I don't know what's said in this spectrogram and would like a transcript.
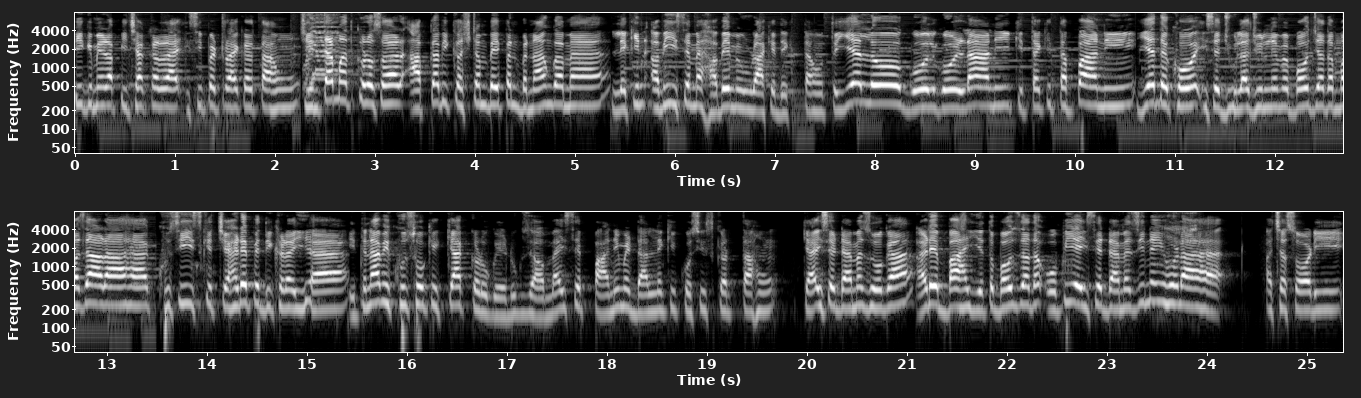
पिग मेरा पीछा कर रहा है, इसी पे ट्राई करता हूँ। चिंता मत करो सर आपका भी कस्टम वेपन बनाऊँगा मैं। लेकिन अभी इसे मैं हवे में उड़ा के देखता हूँ। तो ये लो, गोल गोल डानी कितना कितना पानी। ये देखो, इसे झूला झूलने में बहुत ज़्यादा मज़ा आ रहा है। खुशी इसके चेहरे पे दिख रही है। इतना भी खुश होके क्या करोगे? रुक जाओ, मैं इसे पानी में डालने की कोशिश करता हूँ। क्या इसे डैमेज होगा? अरे बाह ये तो बहुत ज़्यादा ओपी है, इसे डैमेज ही नहीं हो रहा है। अच्छा सॉरी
